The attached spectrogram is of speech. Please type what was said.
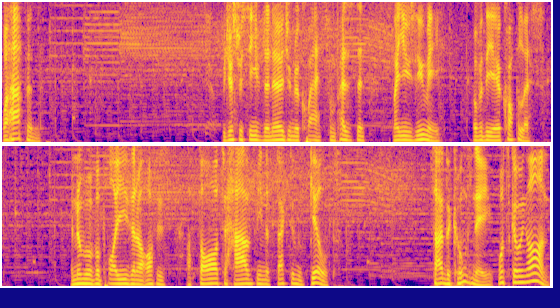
What happened? We just received an urgent request from President Mayuzumi over the Acropolis. A number of employees in our office are thought to have been affected with guilt. Inside the company, what's going on?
